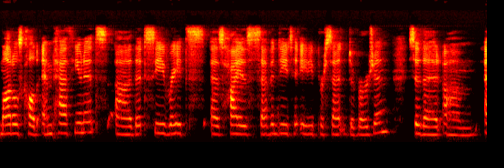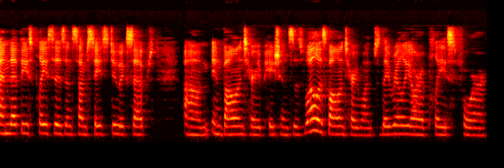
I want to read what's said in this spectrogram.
models called EmPATH units uh, that see rates as high as 70 to 80% diversion, so that, um, and that these places in some states do accept um, involuntary patients as well as voluntary ones. So they really are a place for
